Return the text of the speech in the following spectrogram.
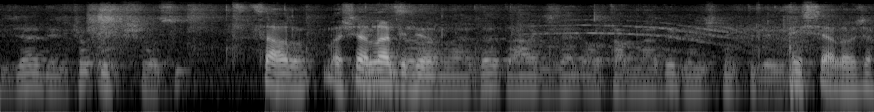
Rica ederim. Çok geçmiş olsun. Sağ olun. Başarılar diliyorum. zamanlarda daha güzel ortamlarda görüşmek dileğiyle. İnşallah hocam.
